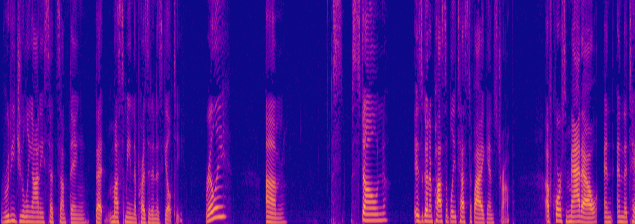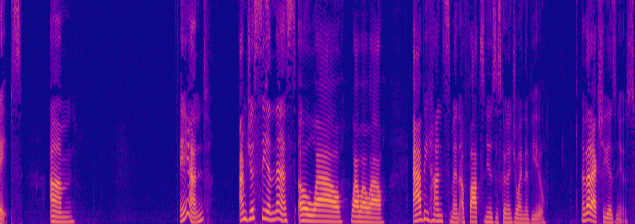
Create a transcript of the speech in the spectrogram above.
Rudy Giuliani said something that must mean the president is guilty. Really? Um, Stone is going to possibly testify against Trump of course, Maddow and and the tapes. Um, and I'm just seeing this. Oh wow, wow, wow, wow! Abby Huntsman of Fox News is going to join the View. Now that actually is news.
